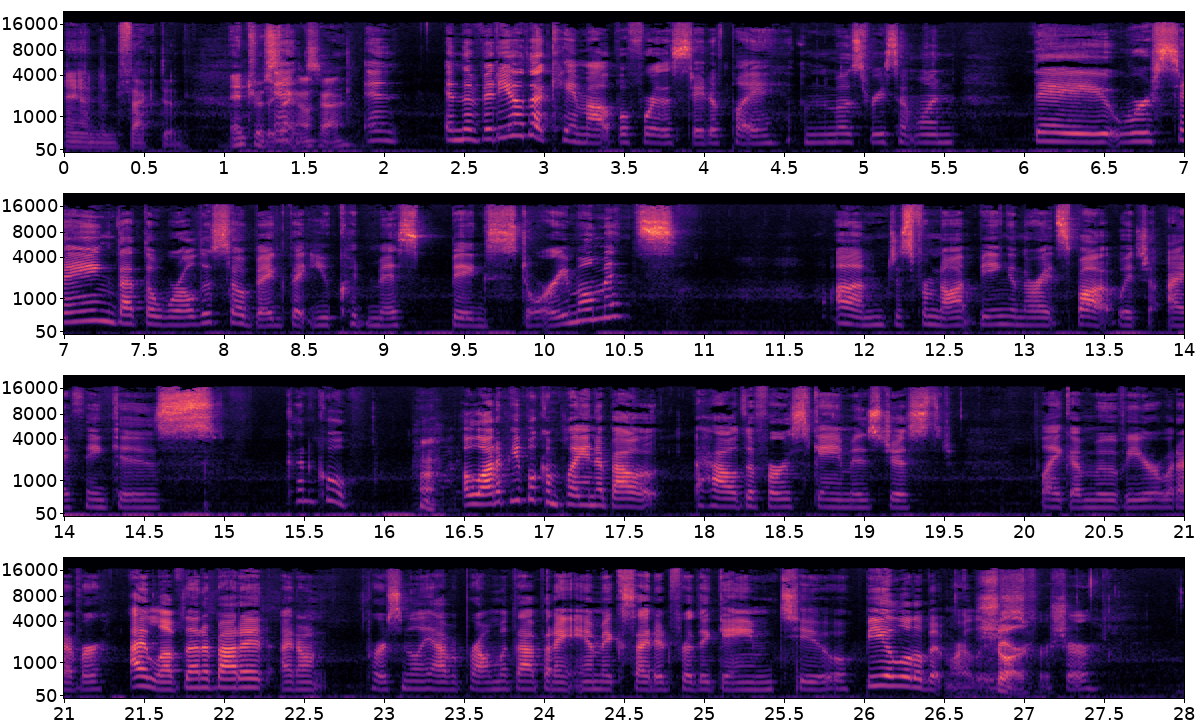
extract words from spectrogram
and infected. Interesting. And, okay. and in the video that came out before the state of play, um, the most recent one, they were saying that the world is so big that you could miss big story moments, um, just from not being in the right spot, which I think is kind of cool. Huh. A lot of people complain about how the first game is just like a movie or whatever. I love that about it. I don't personally have a problem with that, but I am excited for the game to be a little bit more loose Sure. for sure.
